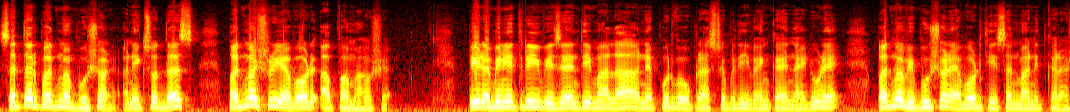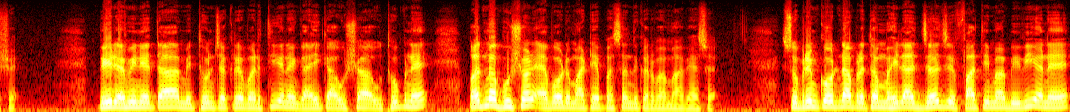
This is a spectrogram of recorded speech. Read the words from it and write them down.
સત્તર પદ્મભૂષણ અને એકસો દસ પદ્મશ્રી એવોર્ડ આપવામાં આવશે. પીર અભિનેત્રી વિજયંતી માલા અને પૂર્વ ઉપરાષ્ટ્રપતિ વેંકૈયા નાયડુને પદ્મ વિભૂષણ એવોર્ડથી સન્માનિત કરાશે. ભીડ અભિનેતા મિથુન ચક્રવર્તી અને ગાયિકા ઉષા ઉથુપને પદ્મભૂષણ એવોર્ડ માટે પસંદ કરવામાં આવ્યા છે. સુપ્રીમ કોર્ટના પ્રથમ મહિલા જજ ફાતિમા બીવી અને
